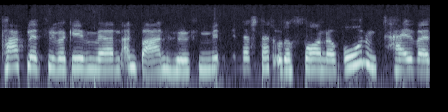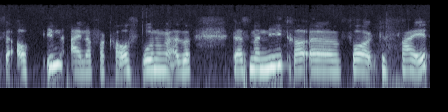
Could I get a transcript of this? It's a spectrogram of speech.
Parkplätzen übergeben werden, an Bahnhöfen, mit in der Stadt oder vor einer Wohnung, teilweise auch in einer Verkaufswohnung. Also da ist man nie äh, vor gefeit.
